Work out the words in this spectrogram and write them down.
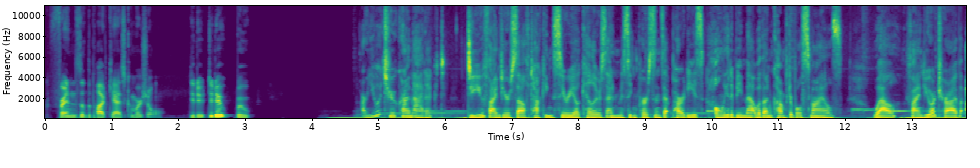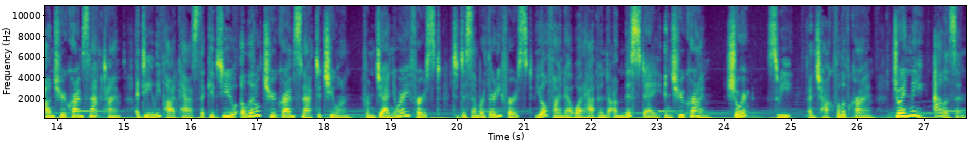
friends of the podcast commercial. Do do do do boop. Are you a true crime addict? Do you find yourself talking serial killers and missing persons at parties only to be met with uncomfortable smiles? Well, find your tribe on True Crime Snack Time, a daily podcast that gives you a little true crime snack to chew on. From January 1st to December 31st, you'll find out what happened on this day in true crime. Short, sweet, and chock full of crime, join me, Allison,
